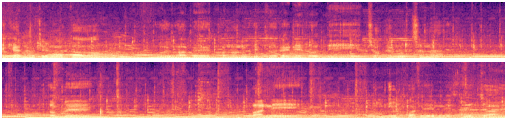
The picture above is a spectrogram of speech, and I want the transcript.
এখানটির মতো ওইভাবে খননকৃত রেডি নদী চোখে পড়ছে না। তবে পানি, প্রচুর পানির নিচ যায়।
